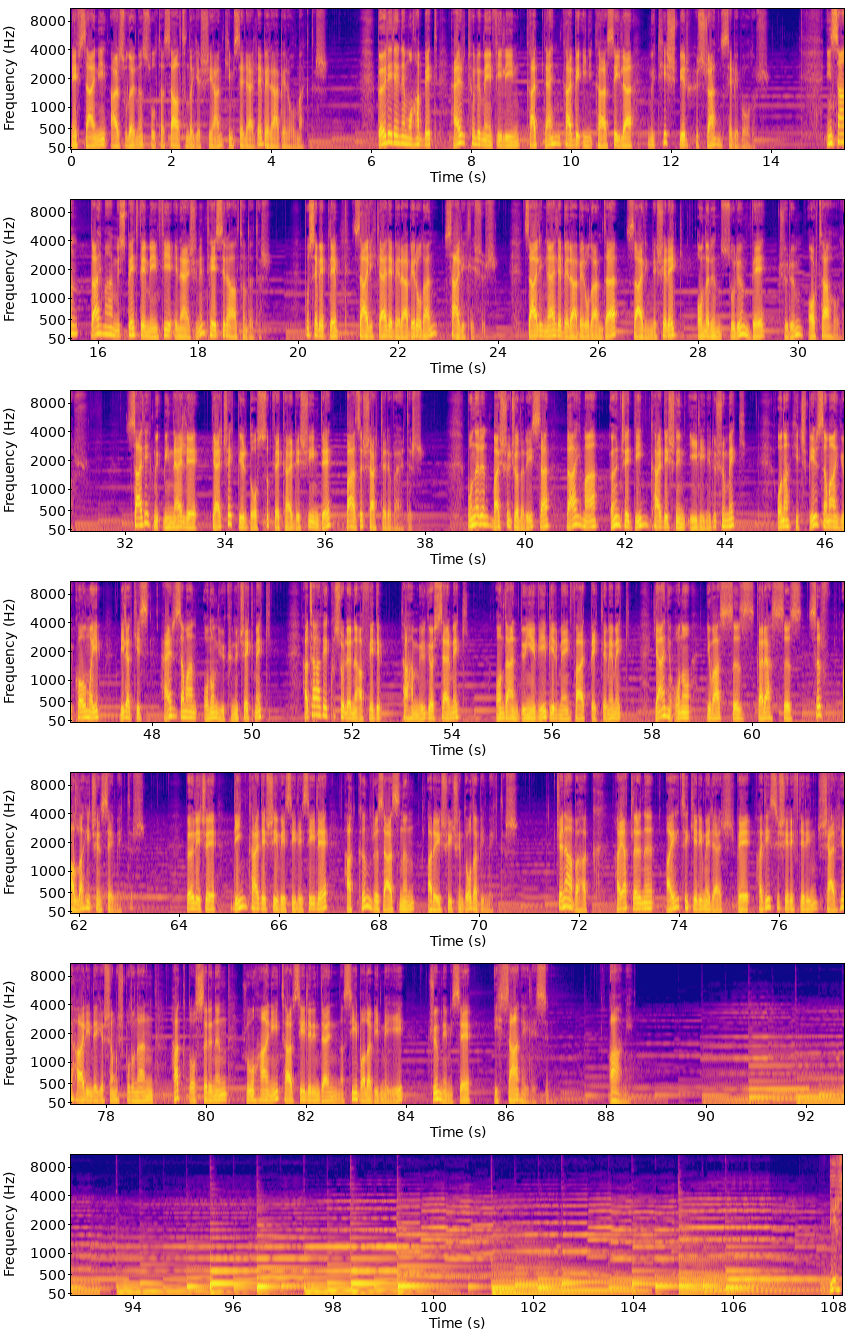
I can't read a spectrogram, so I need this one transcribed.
nefsani arzularının sultası altında yaşayan kimselerle beraber olmaktır. Böylelerine muhabbet, her türlü menfiliğin kalpten kalbe inikasıyla müthiş bir hüsran sebebi olur. İnsan daima müsbet ve menfi enerjinin tesiri altındadır. Bu sebeple salihlerle beraber olan salihleşir. Zalimlerle beraber olan da zalimleşerek onların zulüm ve çürüm ortağı olur. Salih müminlerle gerçek bir dostluk ve kardeşliğinde bazı şartları vardır. Bunların başlıcaları ise daima önce din kardeşinin iyiliğini düşünmek, ona hiçbir zaman yük olmayıp bilakis her zaman onun yükünü çekmek, hata ve kusurlarını affedip tahammül göstermek, ondan dünyevi bir menfaat beklememek, yani onu ivazsız, garazsız, sırf Allah için sevmektir. Böylece din kardeşliği vesilesiyle Hakk'ın rızasının arayışı içinde olabilmektir. Cenab-ı Hak, hayatlarını ayet-i kerimeler ve hadis-i şeriflerin şerhi halinde yaşamış bulunan hak dostlarının ruhani tavsiyelerinden nasip alabilmeyi cümlemize ihsan eylesin. Amin.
